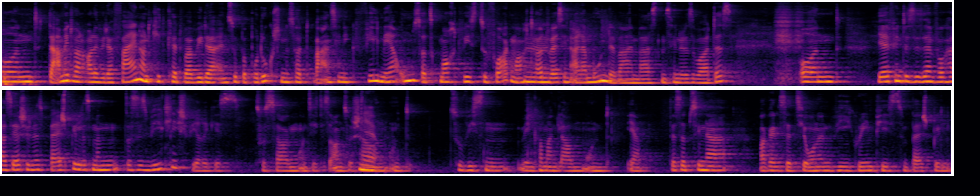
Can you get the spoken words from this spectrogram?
Und damit waren alle wieder fein und KitKat war wieder ein super Produkt und es hat wahnsinnig viel mehr Umsatz gemacht, wie es zuvor gemacht mhm. hat, weil es in aller Munde war im wahrsten Sinne des Wortes. Und ja, ich finde, das ist einfach ein sehr schönes Beispiel, dass, man, dass es wirklich schwierig ist zu sagen und sich das anzuschauen ja. und zu wissen, wen kann man glauben. Und ja, deshalb sind auch Organisationen wie Greenpeace zum Beispiel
